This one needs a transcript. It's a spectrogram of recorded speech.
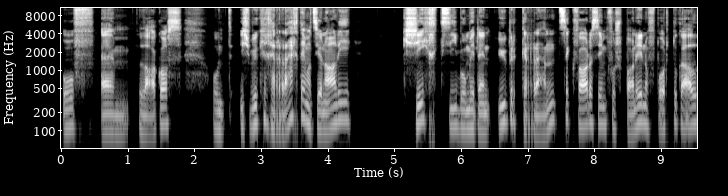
auf ähm, Lagos und ist wirklich eine recht emotionale Geschichte gewesen, wo wir dann über Grenzen gefahren sind von Spanien auf Portugal,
